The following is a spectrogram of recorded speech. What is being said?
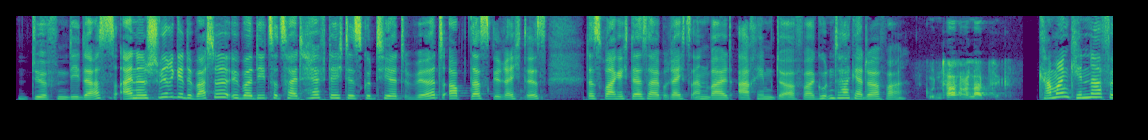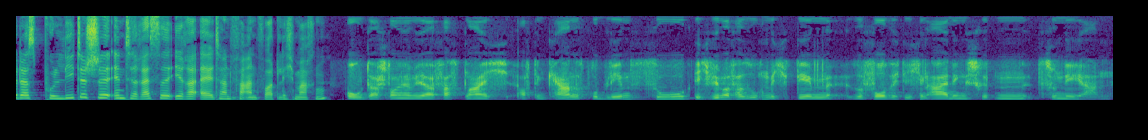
dürfen die das? Eine schwierige Debatte, über die zurzeit heftig diskutiert wird, ob das gerecht ist. Das frage ich deshalb Rechtsanwalt Achim Dörfer. Guten Tag, Herr Dörfer. Guten Tag nach Leipzig. Kann man Kinder für das politische Interesse ihrer Eltern verantwortlich machen? Oh, da steuern wir ja fast gleich auf den Kern des Problems zu. Ich will mal versuchen, mich dem so vorsichtig in einigen Schritten zu nähern.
